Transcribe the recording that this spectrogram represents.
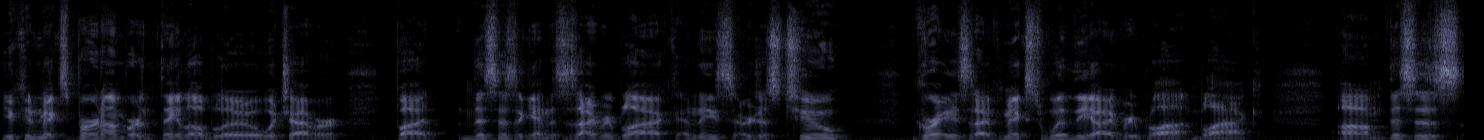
You can mix burnt umber and phthalo blue, whichever. But this is again, this is ivory black, and these are just two grays that I've mixed with the ivory black. Um, this is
